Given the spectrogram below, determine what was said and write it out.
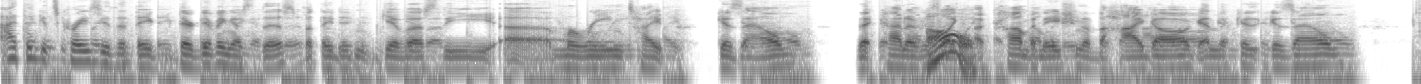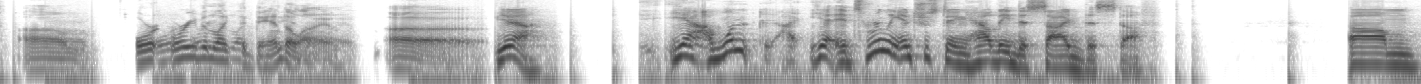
I, think it's crazy that they they're giving us this, but they didn't give us the uh, marine type Gazaum that kind of is Oh. like a combination of the Hygog and the Ga- Gazaum, um, or or even like the Dandelion. Uh, Yeah. Yeah, I. I, yeah, it's really interesting how they decide this stuff. Um,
